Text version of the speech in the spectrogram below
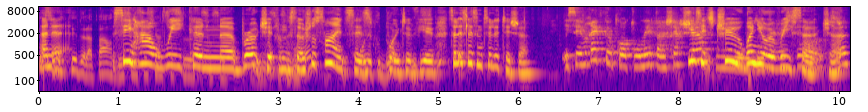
and uh, see how we can uh, broach it from from the social sciences point of view. So let's listen to Laetitia. Yes, it's true. When you're a researcher,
